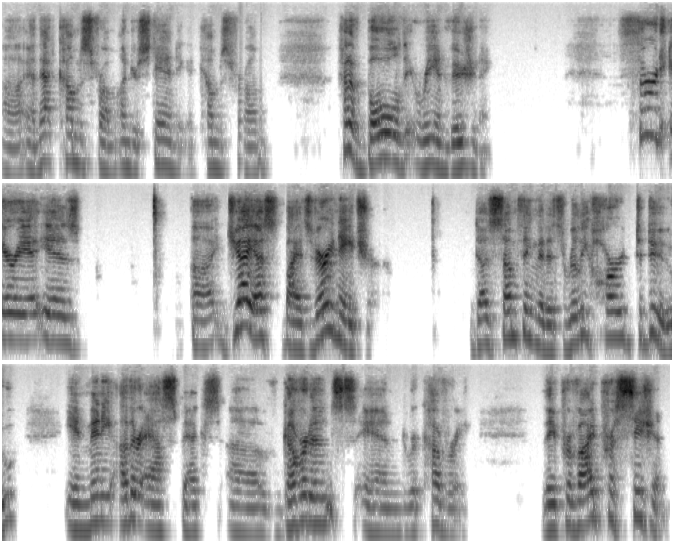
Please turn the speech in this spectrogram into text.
Uh, and that comes from understanding. It comes from kind of bold re-envisioning. Third area is uh, GIS, by its very nature, does something that is really hard to do in many other aspects of governance and recovery. They provide precision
